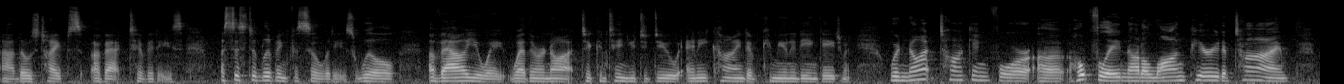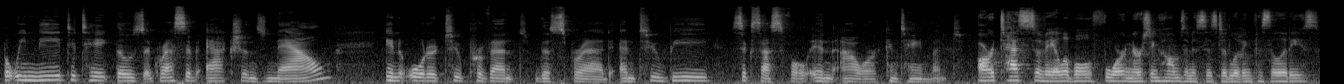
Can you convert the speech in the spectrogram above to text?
uh, those types of activities. Assisted living facilities will evaluate whether or not to continue to do any kind of community engagement. We're not talking for, uh, hopefully, not a long period of time, but we need to take those aggressive actions now in order to prevent the spread and to be successful in our containment. Are tests available for nursing homes and assisted living facilities?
